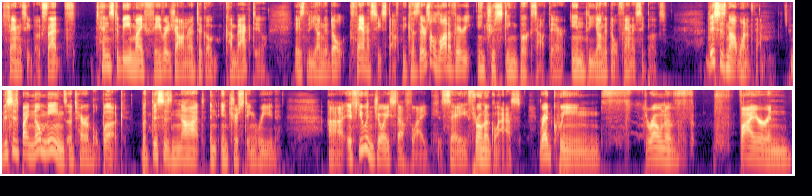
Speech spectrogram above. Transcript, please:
fantasy books. That tends to be my favorite genre to go come back to is the young adult fantasy stuff because there's a lot of very interesting books out there in the young adult fantasy books. This is not one of them. This is by no means a terrible book, but this is not an interesting read. Uh, if you enjoy stuff like, say, Throne of Glass, Red Queen, Throne of Fire and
